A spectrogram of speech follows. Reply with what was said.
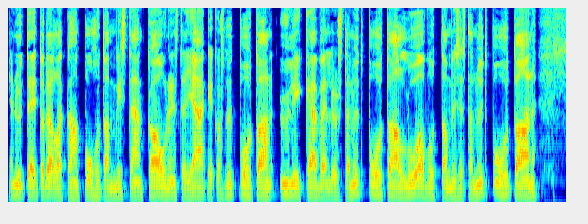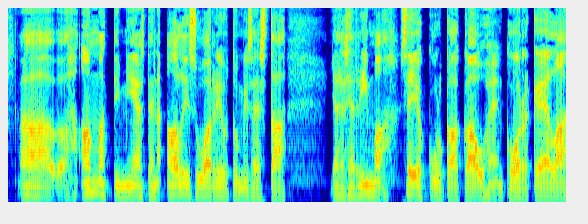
ja nyt ei todellakaan puhuta mistään kauniista jääkekosta. Nyt puhutaan ylikävelystä, nyt puhutaan luovuttamisesta, nyt puhutaan äh, ammattimiesten alisuoriutumisesta – ja se rima, se ei ole kuulkaa kauhean korkealla.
